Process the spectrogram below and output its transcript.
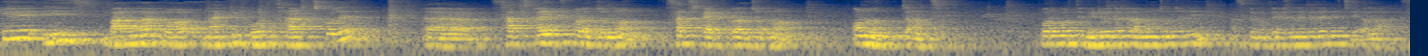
K is Bangla dot ninety four search করে সাবস্ক্রাইব করার জন্য, সাবস্ক্রাইব করার জন্য অনুরোধ জানাচ্ছি। পরবর্তী ভিডিও দেখার আমন্ত্রণ জানিয়ে আজকের মতো এখানে বিদায় নিচ্ছি আল্লাহ হাফিজ।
